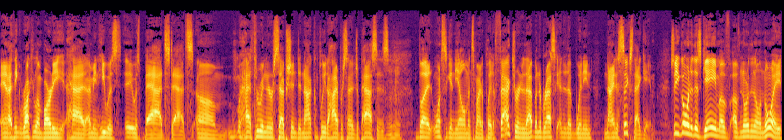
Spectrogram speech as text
and I think Rocky Lombardi had I mean he was it was bad stats. Um had threw an interception, did not complete a high percentage of passes. But once again, the elements might have played a factor into that. But Nebraska ended up winning nine to six that game. So you go into this game of, of Northern Illinois,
